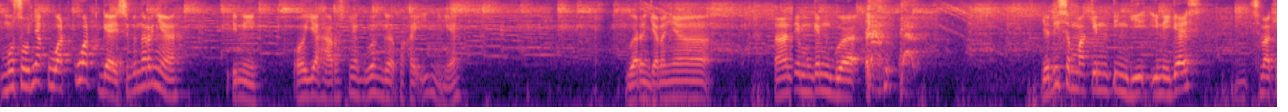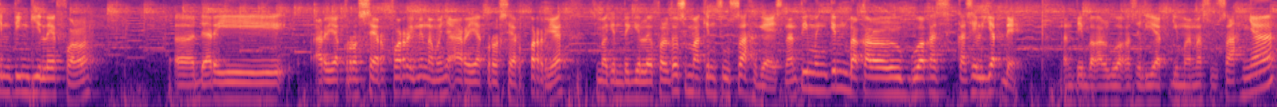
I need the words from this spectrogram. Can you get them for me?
musuhnya kuat-kuat guys sebenarnya. Ini. Oh ya harusnya gua nggak pakai ini ya. Gua rencananya nah, nanti mungkin gue jadi semakin tinggi ini guys semakin tinggi level uh, dari area cross server ini namanya area cross server ya. Semakin tinggi level itu semakin susah guys. Nanti mungkin bakal gua kasih, kasih lihat deh. Nanti bakal gua kasih lihat gimana susahnya.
